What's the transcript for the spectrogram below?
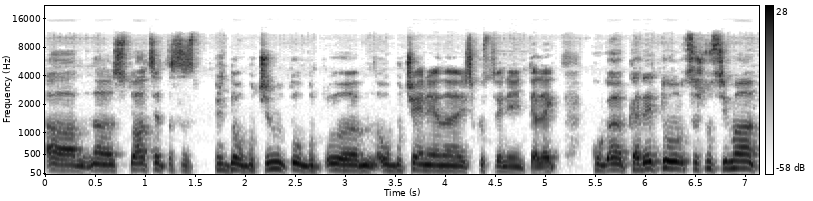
а, ситуацията с придълбоченото обучение на изкуствения интелект, кога, където всъщност има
